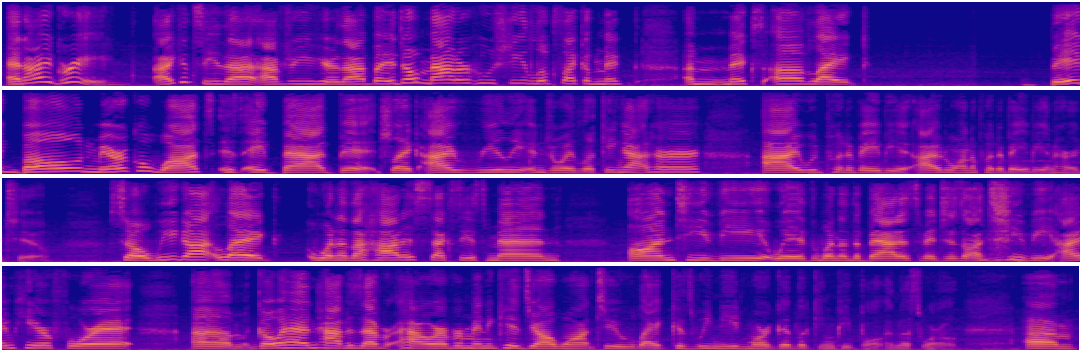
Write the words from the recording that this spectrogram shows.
And I agree. I can see that after you hear that, but it don't matter who she looks like a mix a mix of like Big Bone Miracle Watts is a bad bitch. Like I really enjoy looking at her. I would put a baby, I would want to put a baby in her too. So we got like one of the hottest, sexiest men on TV with one of the baddest bitches on TV. I'm here for it. Um, go ahead and have as ever, however many kids y'all want to, like, because we need more good looking people in this world. Um,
